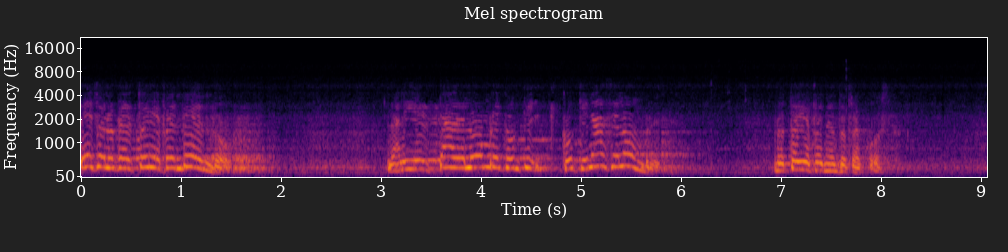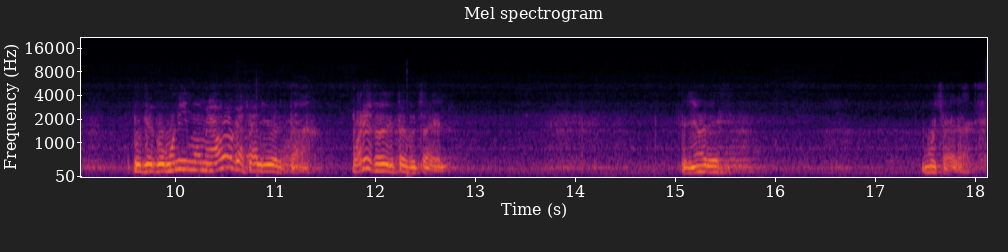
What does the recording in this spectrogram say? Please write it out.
Eso es lo que estoy defendiendo. La libertad del hombre con que, nace el hombre. No estoy defendiendo otra cosa. Porque el comunismo me ahoga esa libertad. Por eso estoy contra él. Señores, Muchas gracias.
